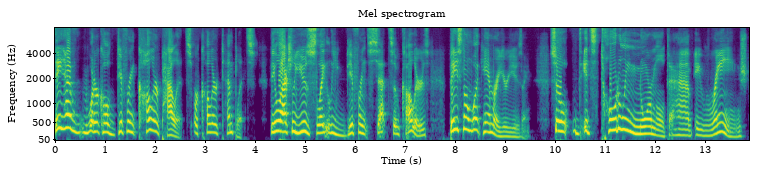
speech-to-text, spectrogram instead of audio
they have what are called different color palettes or color templates. They will actually use slightly different sets of colors based on what camera you're using. So it's totally normal to have a range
